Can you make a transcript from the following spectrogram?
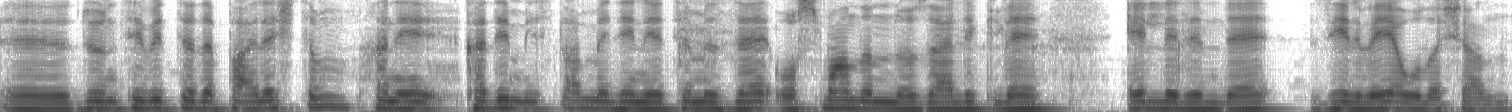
e, dün Twitter'da paylaştım. Hani kadim İslam medeniyetimizde Osmanlı'nın özellikle ellerinde zirveye ulaşan,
